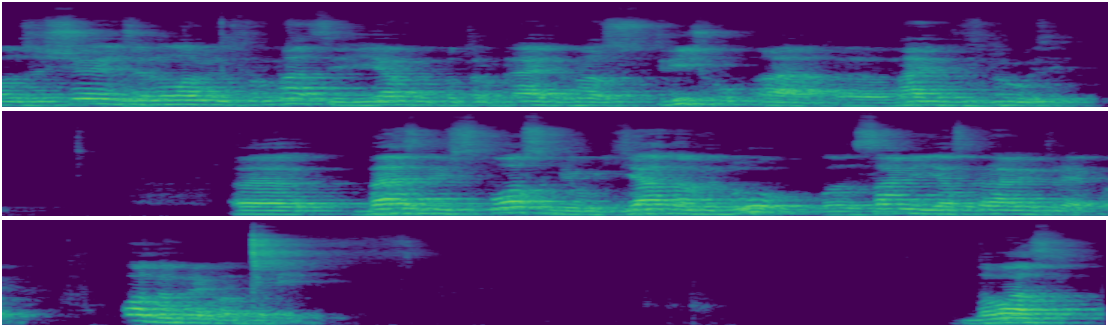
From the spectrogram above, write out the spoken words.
Отже, що є джерелом інформації як до нас в стрічку, а е, навіть в друзі. Е, безліч способів я наведу е, самі яскраві приклади. От, наприклад, такий. До вас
